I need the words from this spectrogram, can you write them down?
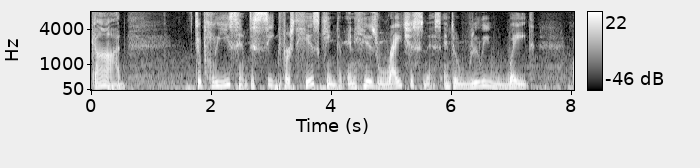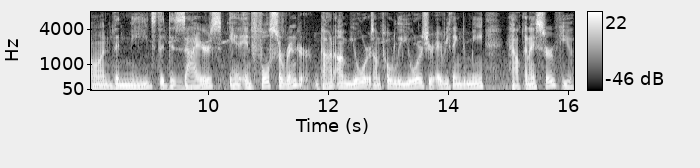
God to please Him, to seek first His kingdom and His righteousness, and to really wait on the needs, the desires, and in full surrender. God, I'm yours. I'm totally yours. You're everything to me. How can I serve you?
